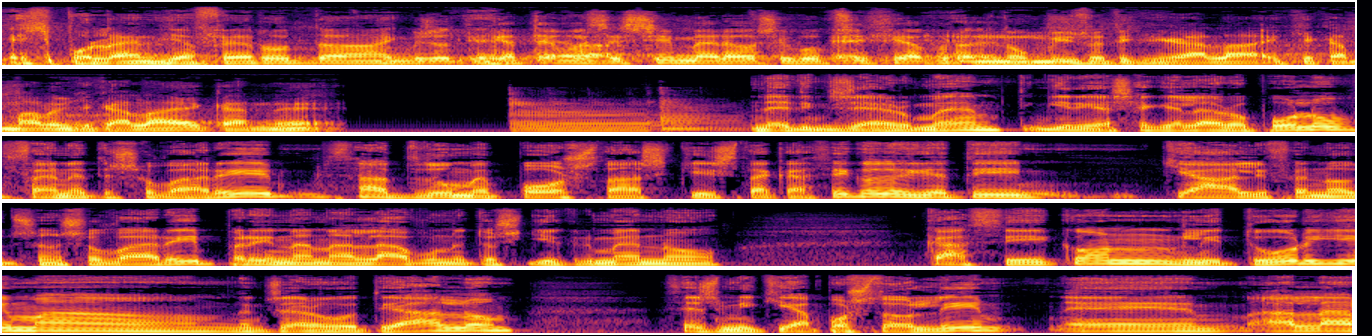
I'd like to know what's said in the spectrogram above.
Έχει πολλά ενδιαφέροντα. Νομίζω ότι Ε, κατέβασε ε, σήμερα ως υποψήφια ε, πρόεδρος. Νομίζω ότι και καλά, και κα- μάλλον και καλά έκανε. Δεν την ξέρουμε, την κυρία Σακελαροπούλου, φαίνεται σοβαρή. Θα δούμε πώς θα ασκήσει τα καθήκοντα, γιατί και άλλοι φαινόντουσαν σοβαροί πριν αναλάβουν το συγκεκριμένο καθήκον, λειτουργήμα, δεν ξέρω εγώ τι άλλο, θεσμική αποστολή. Ε, αλλά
